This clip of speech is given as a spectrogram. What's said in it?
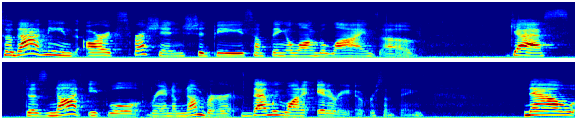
So that means our expression should be something along the lines of guess does not equal random number, then we want to iterate over some things. Now,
